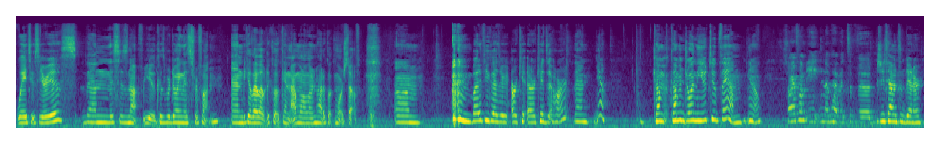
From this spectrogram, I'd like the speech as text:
way too serious, then this is not for you because we're doing this for fun and because I love to cook and I want to learn how to cook more stuff. Um. but if you guys are, are, ki are kids at heart, then yeah, come come and join the YouTube fam. You know. Sorry if I'm eating. I'm having some food. She's having some dinner.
